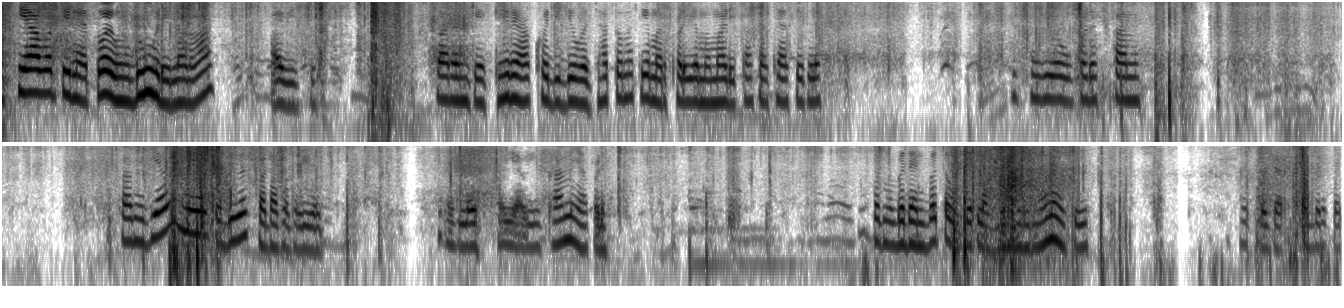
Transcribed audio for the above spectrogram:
નથી આવડતી ને તોય હું ડુંગળી લણવા આવી છું. કારણ કે ઘેરે આખો દી દિવસ જતો નથી, અમારા ફળિયામાં માડી પાછા થયા છે એટલે. એવું પડે કામે. કામે ગયા હોય ને, તો દિવસ ફટાફટ રહ્યો છે. એટલે થઈ આવીએ કામે આપણે. તમે બધાને બતાવું કેટલા લણે છે. ખબર પડે.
